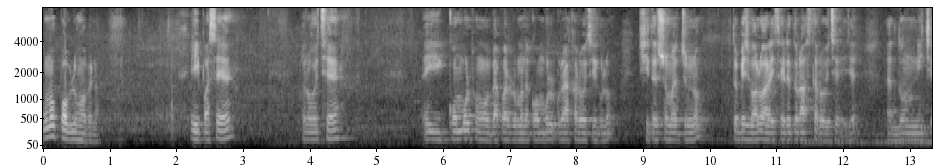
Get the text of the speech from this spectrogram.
কোনো প্রবলেম হবে না। এই পাশে রয়েছে এই কম্বল ব্যাপার মানে কম্বল রাখা রয়েছে এগুলো শীতের সময়ের জন্য। তো বেশ ভালো, আর এই সাইডে তো রাস্তা রয়েছে, এই যে একদম নিচে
